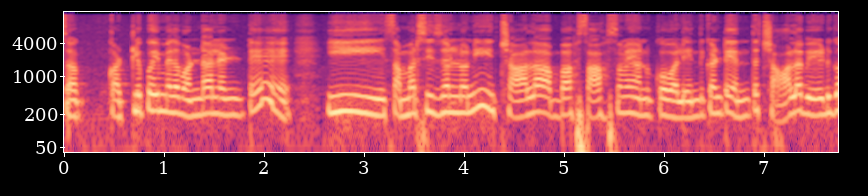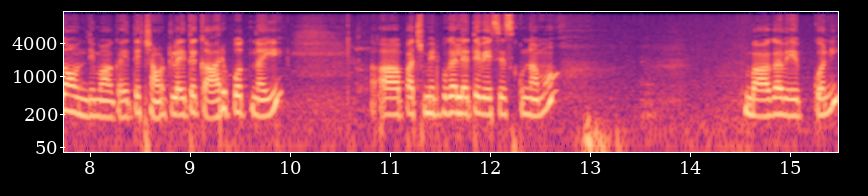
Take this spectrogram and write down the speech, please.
సో కట్ల పొయ్యి మీద వండాలంటే ఈ సమ్మర్ సీజన్లోని చాలా అబ్బా సాహసమే అనుకోవాలి. ఎందుకంటే ఎంత చాలా వేడిగా ఉంది మాకైతే చెమటలు అయితే కారిపోతున్నాయి పచ్చిమిరపకాయలు అయితే వేసేసుకున్నాము. బాగా వేపుకొని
